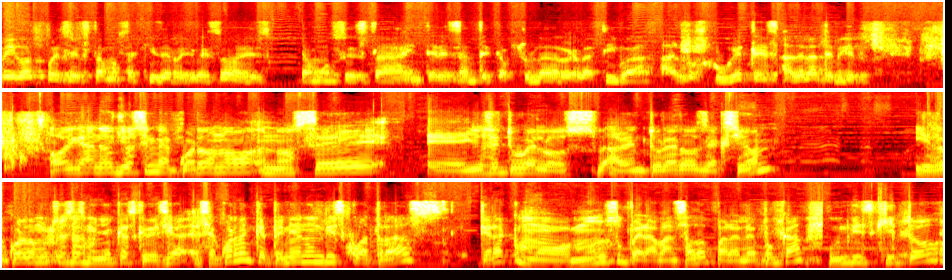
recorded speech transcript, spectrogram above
Amigos, pues estamos aquí de regreso, escuchamos esta interesante cápsula relativa a los juguetes. Adelante Miguel. Oigan, yo sí me acuerdo, no, no sé, eh, yo sí tuve los aventureros de acción y recuerdo mucho esas muñecas que decía, ¿se acuerdan que tenían un disco atrás? Que era como muy súper avanzado para la época, un disquito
